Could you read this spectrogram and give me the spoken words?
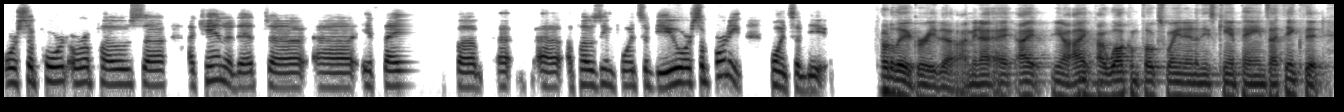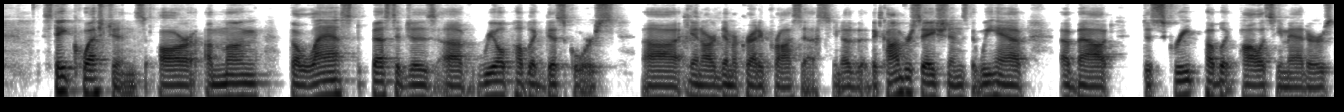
or support or oppose uh, a candidate uh, uh, if they uh, uh, uh, opposing points of view or supporting points of view. Totally agree, though. I mean, I, I you know, I, I mm-hmm. welcome folks weighing in on these campaigns. I think that state questions are among the last vestiges of real public discourse uh, in our democratic process. You know, the, the, conversations that we have about discrete public policy matters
